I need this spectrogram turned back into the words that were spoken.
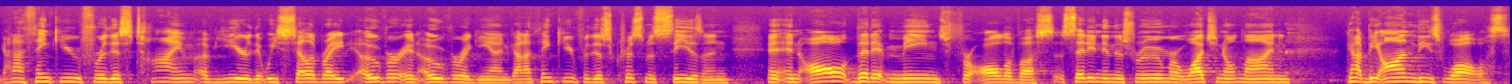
God, I thank you for this time of year that we celebrate over and over again. God, I thank you for this Christmas season and, and all that it means for all of us sitting in this room or watching online. God, beyond these walls,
